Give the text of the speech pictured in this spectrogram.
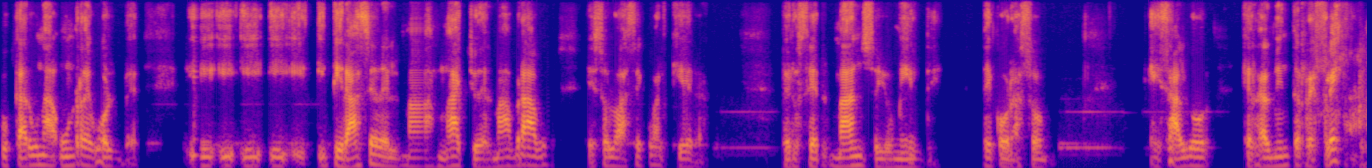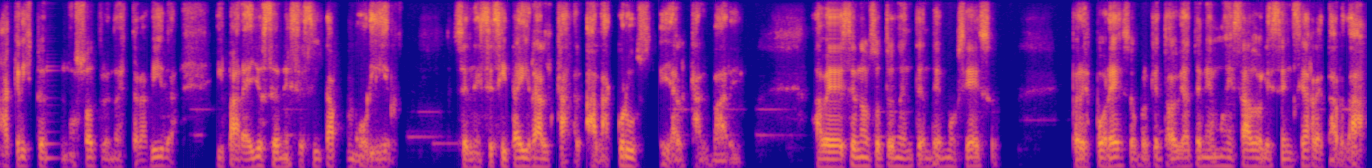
buscar una, un revólver y, y tirarse del más macho, del más bravo, eso lo hace cualquiera. Pero ser manso y humilde de corazón es algo que realmente refleja a Cristo en nosotros, en nuestra vida. Y para ello se necesita morir, se necesita ir al, a la cruz y al Calvario. A veces nosotros no entendemos eso, pero es por eso, porque todavía tenemos esa adolescencia retardada,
